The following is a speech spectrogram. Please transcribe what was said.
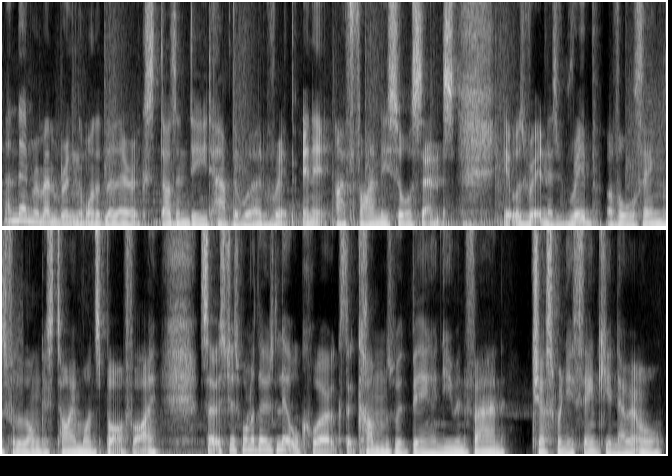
and then remembering that one of the lyrics does indeed have the word RIP in it, I finally saw sense. It was written as Rib of all things for the longest time on Spotify, so it's just one of those little quirks that comes with being a Numan fan, just when you think you know it all.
